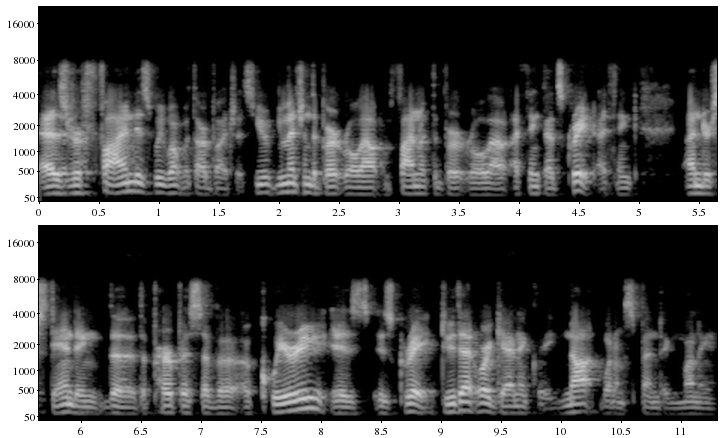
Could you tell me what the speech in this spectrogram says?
as refined as we want with our budgets. You, you mentioned the BERT rollout. I'm fine with the BERT rollout. I think that's great. I think understanding the the purpose of a, a query is is great. Do that organically, not what I'm spending money.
